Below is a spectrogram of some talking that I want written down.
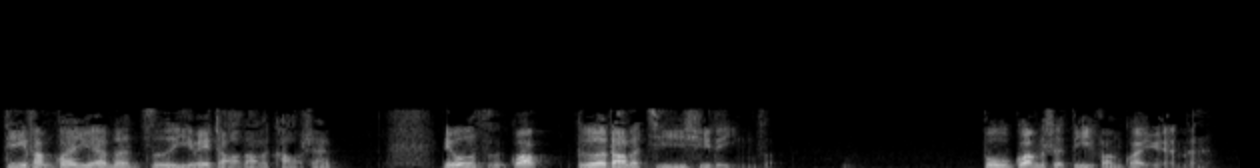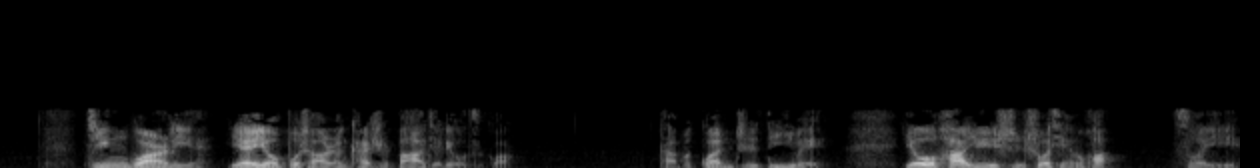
地方官员们自以为找到了靠山，刘子光得到了急需的银子。不光是地方官员们，京官里也有不少人开始巴结刘子光。他们官职低微，又怕御史说闲话，所以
